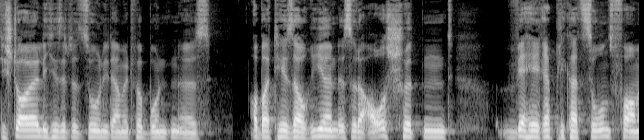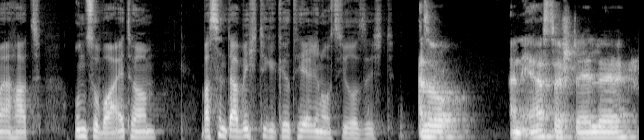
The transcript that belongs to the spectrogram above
die steuerliche Situation, die damit verbunden ist, ob er thesaurierend ist oder ausschüttend, welche Replikationsform er hat und so weiter. Was sind da wichtige Kriterien aus Ihrer Sicht? Also an erster Stelle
